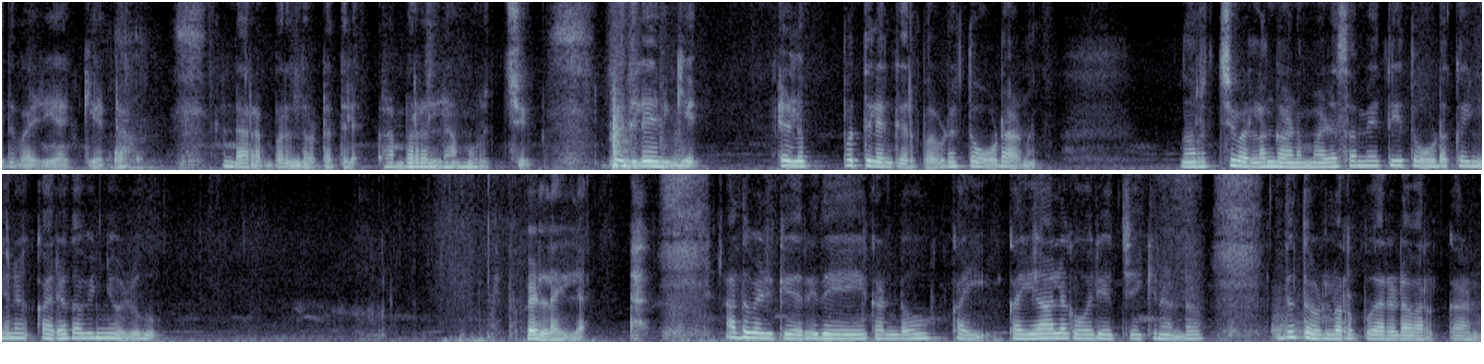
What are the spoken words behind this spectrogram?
ഇത് വഴിയാക്കി കേട്ടോ. എന്താ റബ്ബറും തോട്ടത്തിൽ റബ്ബറെല്ലാം മുറിച്ച്. ഇപ്പം ഇതിലെനിക്ക് എളുപ്പത്തിലും കയറിപ്പോൾ ഇവിടെ തോടാണ്. നിറച്ച് വെള്ളം കാണും. മഴ സമയത്ത് ഈ തോടൊക്കെ ഇങ്ങനെ കരകവിഞ്ഞൊഴുകും. വെള്ളമില്ല. അതുവഴി കയറി ഇതേ കണ്ടോ കൈ കയ്യാല കോരി വെച്ചേക്കുന്നുണ്ടോ. ഇത് തൊഴിലുറപ്പുകാരുടെ വർക്കാണ്.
